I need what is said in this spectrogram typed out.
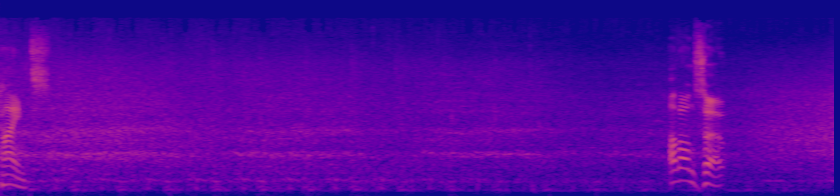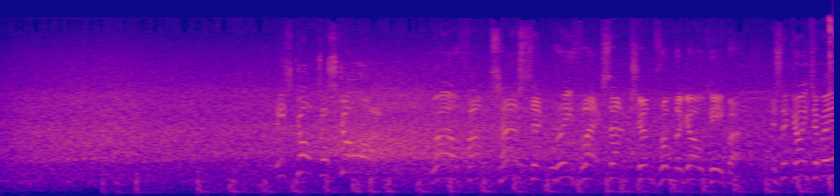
Kainz. Alonso. He's got to score! Well, fantastic reflex action from the goalkeeper. Is it going to be?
